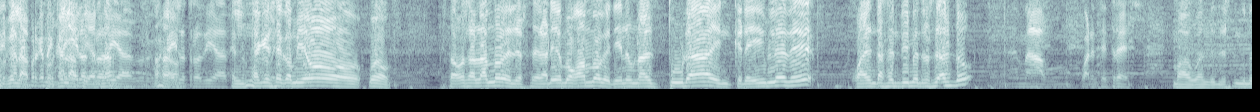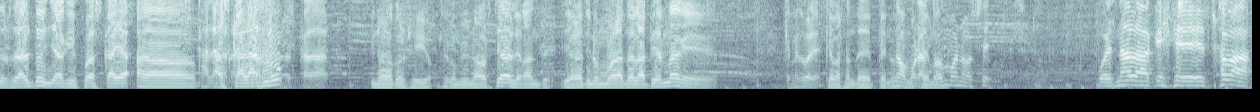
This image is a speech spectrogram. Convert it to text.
también la, porque me por qué caí la el otro pierna? día, porque me caí el otro día. El Iñaki se comió. Bueno, estamos hablando del escenario de Mogambo que tiene una altura increíble de 40 centímetros de alto. Ah, 43. Vale, 43 centímetros de alto. Iñaki fue a, escaya- a- Escalar, a escalarlo a escalar. y no lo consiguió. Se comió una hostia elegante. Y ahora tiene un morato en la pierna que, Que me duele. que bastante penoso. No, moratón, bueno, sí. Pues nada, que estaba,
